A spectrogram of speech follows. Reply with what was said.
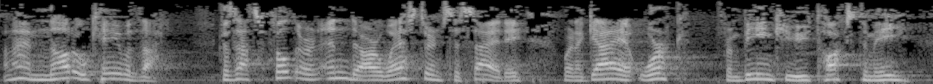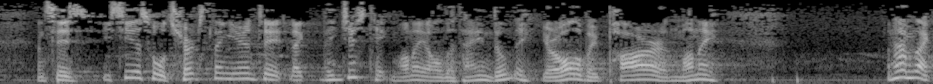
And I am not okay with that. Because that's filtering into our Western society when a guy at work from B&Q talks to me and says, you see this whole church thing you're into? Like, they just take money all the time, don't they? You're all about power and money. And I'm like,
